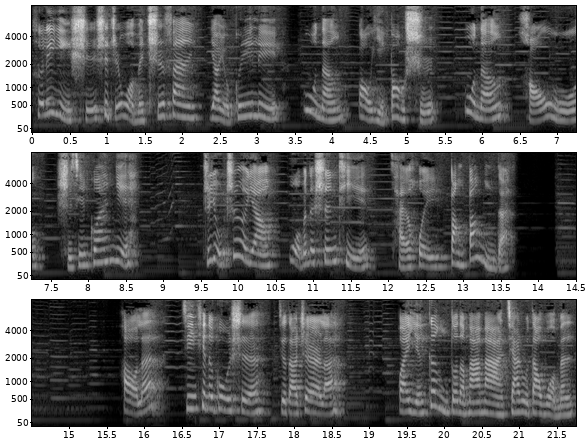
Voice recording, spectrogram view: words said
合理饮食是指我们吃饭要有规律，不能暴饮暴食，不能毫无时间观念。只有这样，我们的身体才会棒棒的。好了，今天的故事就到这儿了。欢迎更多的妈妈加入到我们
